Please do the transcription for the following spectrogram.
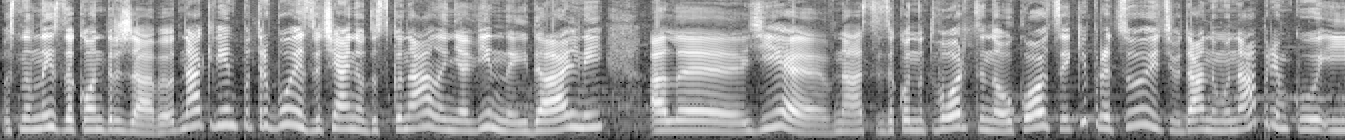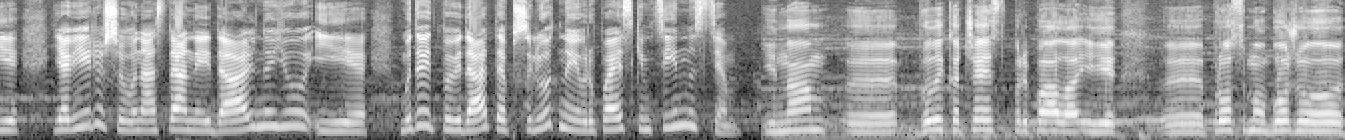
основний закон держави. Однак він потребує звичайно вдосконалення. Він не ідеальний, але є в нас законотворці, науковці, які працюють в даному напрямку. І я вірю, що вона стане ідеальною і буде відповідати абсолютно європейським цінностям. І нам е, велика честь припала, і е, просимо Божого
